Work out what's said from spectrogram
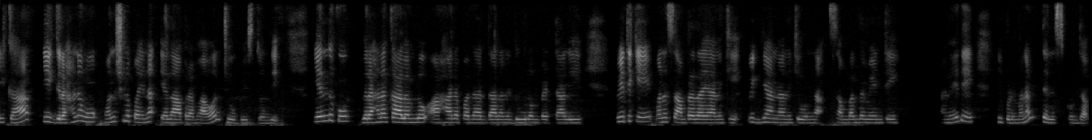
ఇక ఈ గ్రహణము మనుషులపైన ఎలా ప్రభావం చూపిస్తుంది? ఎందుకు? గ్రహణ కాలంలో ఆహార పదార్థాలను దూరం పెట్టాలి. వీటికి మన సాంప్రదాయానికి విజ్ఞానానికి ఉన్న సంబంధం ఏంటి? అనేది ఇప్పుడు మనం తెలుసుకుందాం.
